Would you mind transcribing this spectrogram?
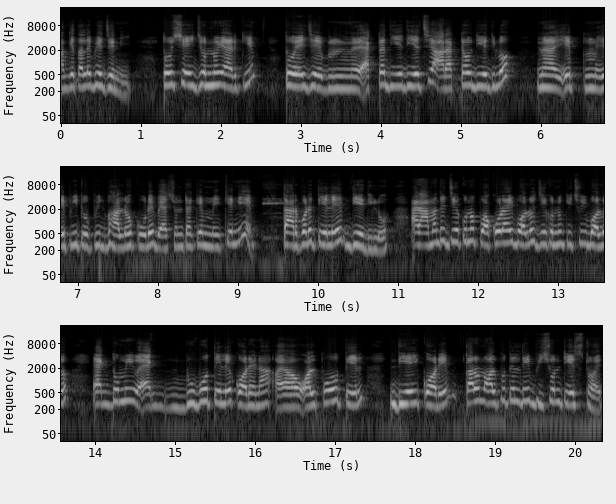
আগে তাহলে ভেজে নিই। তো সেই জন্যই আর কি। তো এই যে একটা দিয়ে দিয়েছে আর একটাও দিয়ে দিল। এপিট ওপিট ভালো করে বেসনটাকে মেখে নিয়ে তারপরে তেলে দিয়ে দিল। আর আমাদের যে কোনো পকোড়াই বলো, যে কোনো কিছুই বলো, একদমই এক, ডুবো তেলে করে না অল্প তেল দিয়েই করে। কারণ অল্প তেল দিয়ে ভীষণ টেস্ট হয়।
